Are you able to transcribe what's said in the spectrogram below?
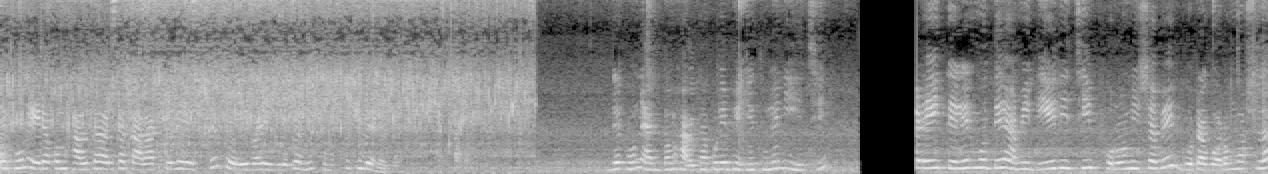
দেখুন, এরকম হালকা হালকা কালার চলে এসছে, তো এবার এগুলোকে আমি সমস্ত তুলে নেব। দেখুন, একদম হালকা করে ভেজে তুলে নিয়েছি। আর এই তেলের মধ্যে আমি দিয়ে দিচ্ছি ফোড়ন হিসাবে গোটা গরম মশলা।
